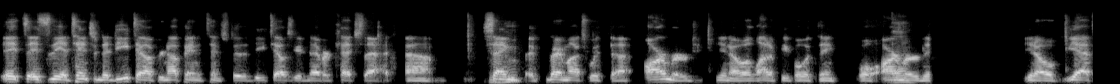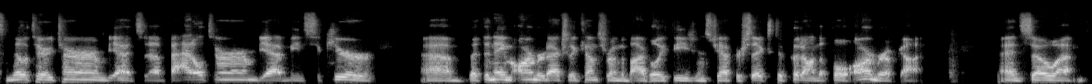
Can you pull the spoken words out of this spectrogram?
it's it's the attention to detail. If you're not paying attention to the details, you'd never catch that. Um, same mm-hmm. very much with uh, armored. You know, a lot of people would think, well, armored. You know, yeah, it's a military term. Yeah, it's a battle term. Yeah, it means secure. Um, but the name armored actually comes from the Bible, Ephesians chapter six, to put on the full armor of God. And so, um,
